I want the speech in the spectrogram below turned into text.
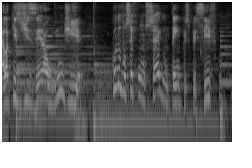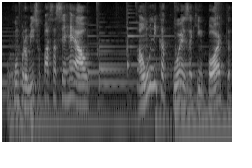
ela quis dizer algum dia. Quando você consegue um tempo específico, o compromisso passa a ser real. A única coisa que importa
